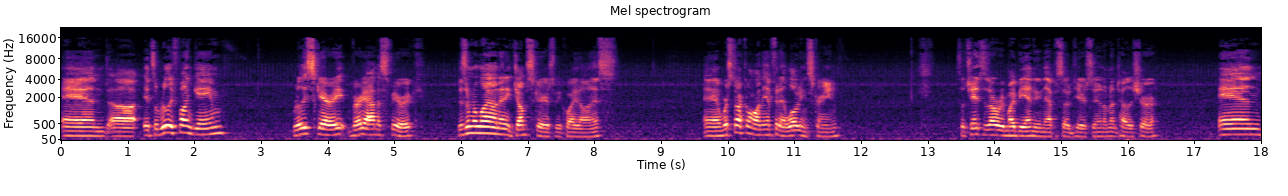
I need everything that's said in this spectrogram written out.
And uh, it's a really fun game, really scary, very atmospheric. Doesn't rely on any jump scares, to be quite honest. And we're stuck on infinite loading screen. So chances are we might be ending the episode here soon. I'm not entirely sure. And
